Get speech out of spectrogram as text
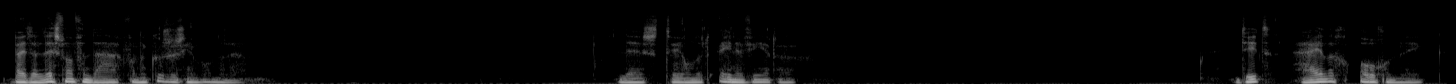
bij de les van vandaag van een cursus in wonderen. Les 241. Dit heilig ogenblik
